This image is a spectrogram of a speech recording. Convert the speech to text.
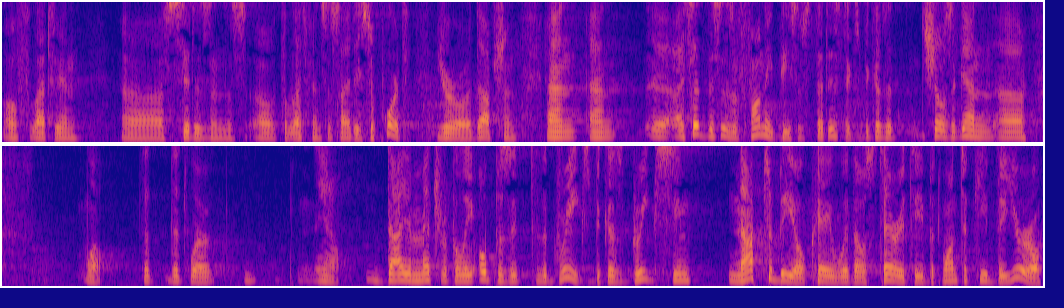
of Latvian uh, citizens of the Latvian society support euro adoption, and and uh, I said this is a funny piece of statistics because it shows again, uh, well, that that we're you know diametrically opposite to the Greeks because Greeks seem not to be okay with austerity but want to keep the euro,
